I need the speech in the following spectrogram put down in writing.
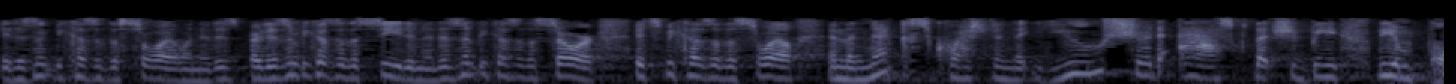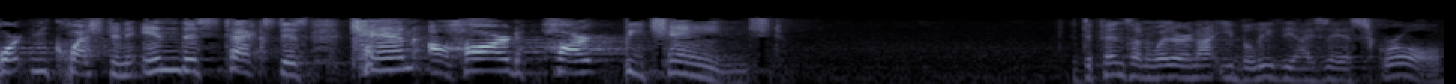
it isn't because of the soil, and it, is, it isn't because of the seed, and it isn't because of the sower. It's because of the soil. And the next question that you should ask, that should be the important question in this text, is Can a hard heart be changed? It depends on whether or not you believe the Isaiah scroll.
